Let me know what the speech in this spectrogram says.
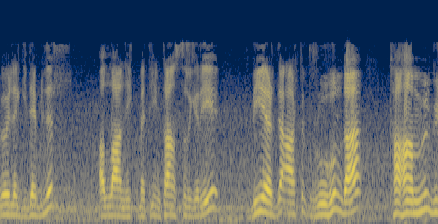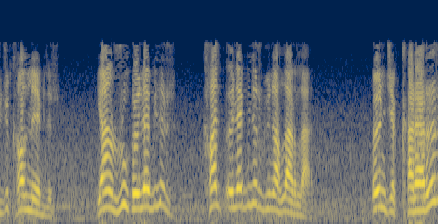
böyle gidebilir. Allah'ın hikmeti imtihan sırrı gereği bir yerde artık ruhun da tahammül gücü kalmayabilir. Yani ruh ölebilir. Kalp ölebilir günahlarla. Önce kararır,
